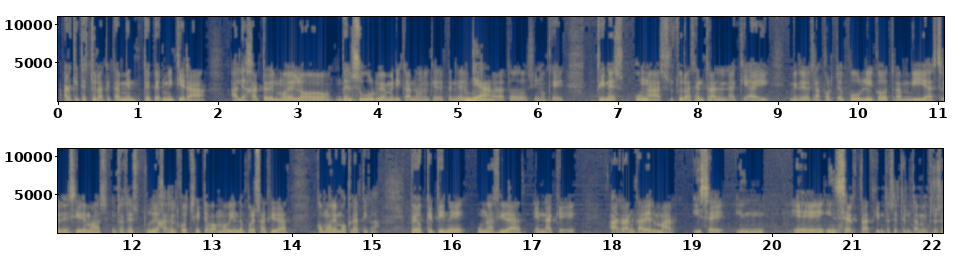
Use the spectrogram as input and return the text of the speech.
arquitectura que también te permitiera alejarte del modelo del suburbio americano en el que depende del coche para todo, sino que tienes una estructura central en la que hay medios de transporte público, tranvías, trenes y demás, entonces tú dejas el coche y te vas moviendo por esa ciudad como democrática. Pero ¿qué tiene una ciudad en la que arranca del mar y se eh, inserta 170 metros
